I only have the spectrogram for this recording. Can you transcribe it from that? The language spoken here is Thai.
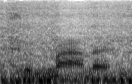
ชุนมากเลย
